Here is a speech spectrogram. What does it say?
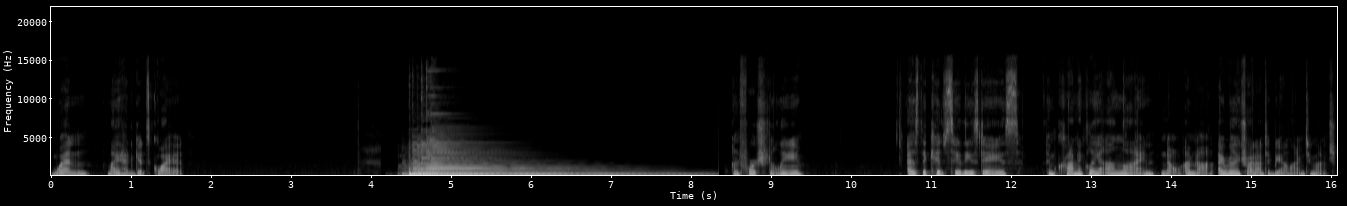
when my head gets quiet. Unfortunately, as the kids say these days, I'm chronically online. No, I'm not. I really try not to be online too much.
